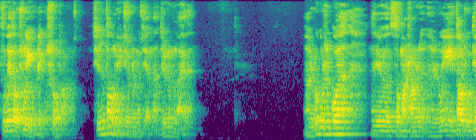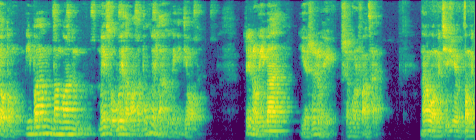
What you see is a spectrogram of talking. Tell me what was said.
紫微斗数有这个说法，其实道理就这么简单，就这么来的。啊，如果是官。那就走马上任，容易到处调动。一般当官没所谓的话，他不会来回给你调的。这种一般也是容易升官发财。那我们继续我们。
